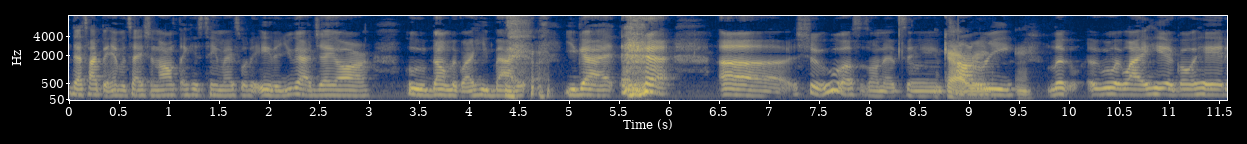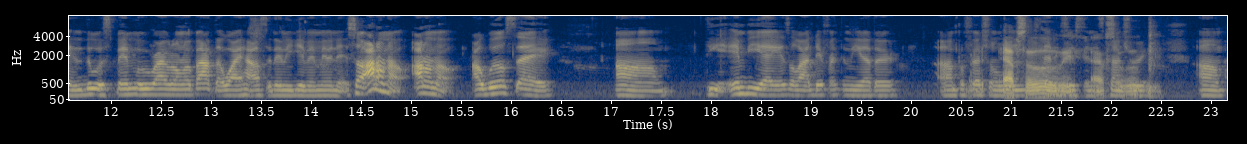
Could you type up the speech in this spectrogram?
that type of invitation. I don't think his teammates would have either. You got Jr. who don't look like he bought it. you got uh shoot, who else is on that team? Kyrie, Kyrie mm. look look like he'll go ahead and do a spin move right on about the White House at any given minute. So I don't know. I don't know. I will say, um, the NBA is a lot different than the other um, professional leagues that exist in this Absolutely. country. Um,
